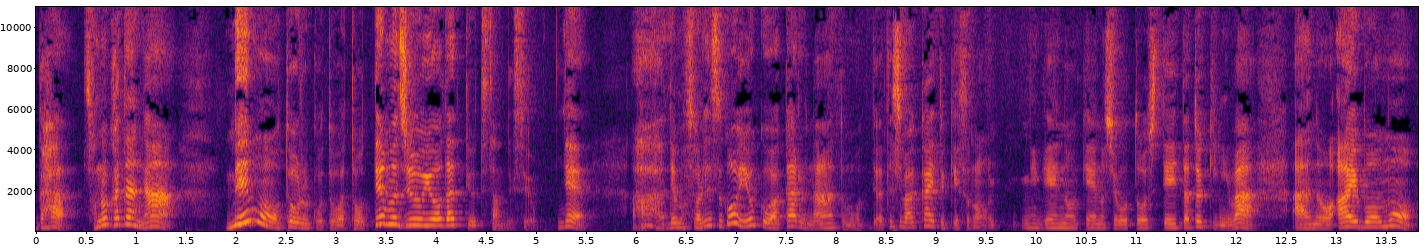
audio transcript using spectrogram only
が、その方がメモを取ることはとっても重要だって言ってたんですよ。で、ああ、でもそれすごいよくわかるなと思って、私若い時、その、ね、芸能系の仕事をしていた時には、あの、相棒も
